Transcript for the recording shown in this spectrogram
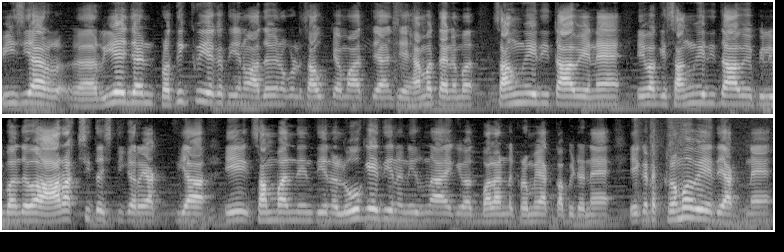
පිසිR රියජන් ප්‍රතික්‍රියක තියෙන අද වෙනකොට සෞඛ්‍ය මාත්‍යංශය හැම තැනම සංවේදිතාවේ නෑ. ඒවගේ සංවේදිතාවය පිළිබඳව ආරක්ෂිත ස්ටිකරයක් තියා ඒ සම්බන්ධයෙන් තියෙන ලෝකයේ තියෙන නිර්ණයකවත් බලන්න ක්‍රමයක් අපිට නෑ. ඒකට ක්‍රමවේදයක් නෑ.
